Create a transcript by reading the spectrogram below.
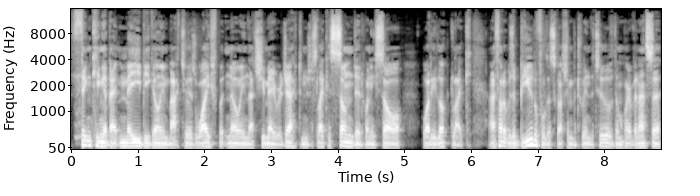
thinking about maybe going back to his wife, but knowing that she may reject him, just like his son did when he saw what he looked like. I thought it was a beautiful discussion between the two of them, where Vanessa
